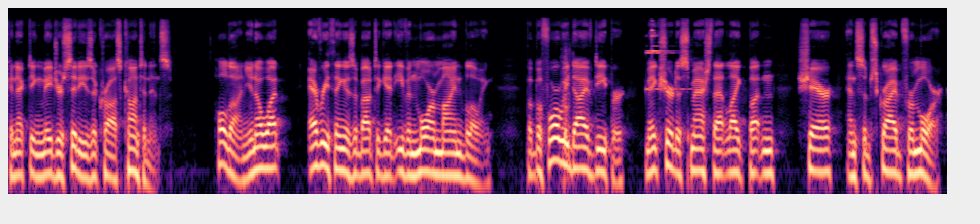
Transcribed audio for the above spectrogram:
connecting major cities across continents. Hold on, you know what? Everything is about to get even more mind-blowing. But before we dive deeper, make sure to smash that like button, share, and subscribe for more.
